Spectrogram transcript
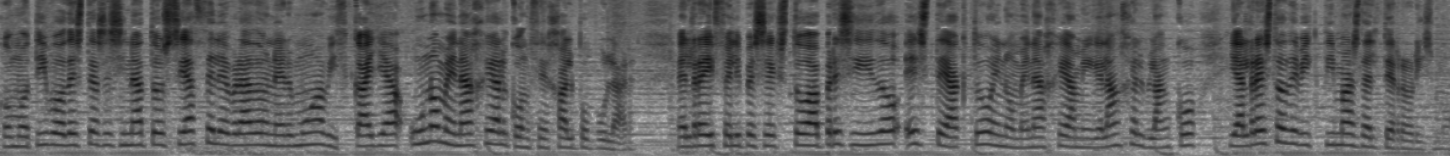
Con motivo de este asesinato se ha celebrado en Hermoa, Vizcaya, un homenaje al concejal popular. El rey Felipe VI ha presidido este acto en homenaje a Miguel Ángel Blanco y al resto de víctimas del terrorismo.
